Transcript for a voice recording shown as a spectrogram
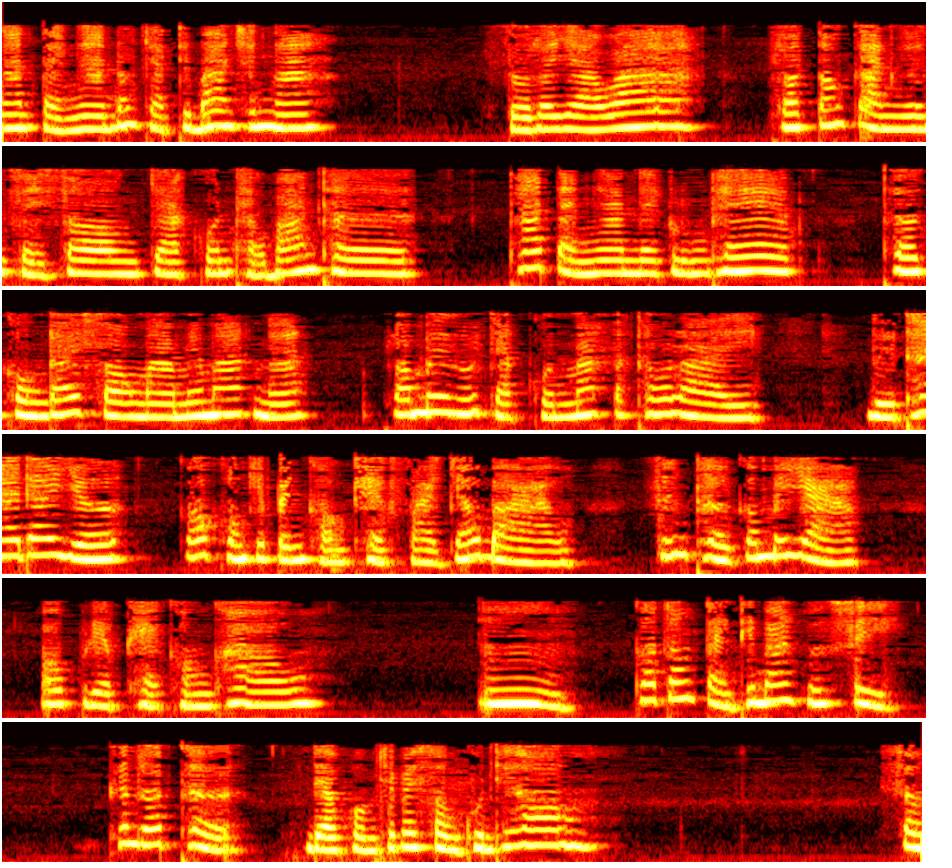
งานแต่งงานต้องจัดที่บ้านฉันนะโสรยาว่า เพราะต้องการเงินใส่ซองจากคนแถวบ้านเธอ ถ้าแต่งงานในกรุงเทพ เธอคงได้ซองมาไม่มากนะ เพราะไม่รู้จักคนมากสักเท่าไหร่ หรือถ้าได้เยอะ ก็คงจะเป็นของแขกฝ่ายเจ้าบ่าว ซึ่งเธอก็ไม่อยากเอาเปรียบแขกของเขา อืม ก็ต้องแต่งที่บ้านคุณสิ ขึ้นรถเถอะ เดี๋ยวผมจะไปส่งคุณที่ห้อง ส่ง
